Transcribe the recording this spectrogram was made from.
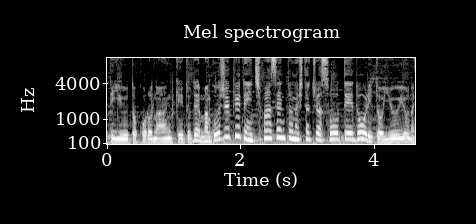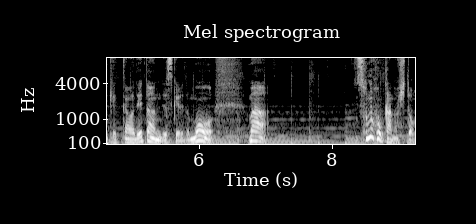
っていうところのアンケートで、まあ、59.1%の人たちは想定通りというような結果は出たんですけれどもまあその他の人、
